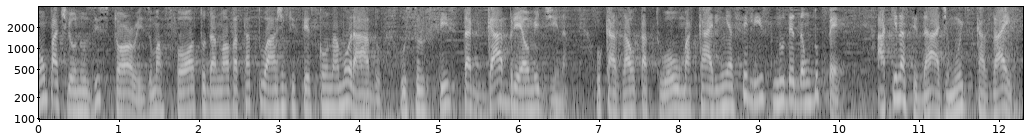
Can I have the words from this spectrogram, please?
compartilhou nos stories uma foto da nova tatuagem que fez com o namorado, o surfista Gabriel Medina. O casal tatuou uma carinha feliz no dedão do pé. Aqui na cidade, muitos casais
